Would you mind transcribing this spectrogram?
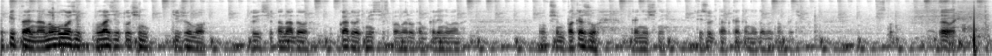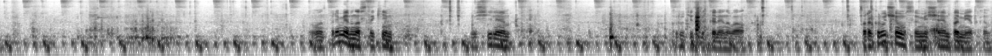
капитально. Оно влазит, влазит очень тяжело. То есть это надо укладывать вместе с поворотом коленвала. В общем, покажу конечный результат, как оно должно быть. Стоп. Давай. Вот примерно с таким усилием крутится коленвал. Прокручиваем, совмещаем по меткам.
